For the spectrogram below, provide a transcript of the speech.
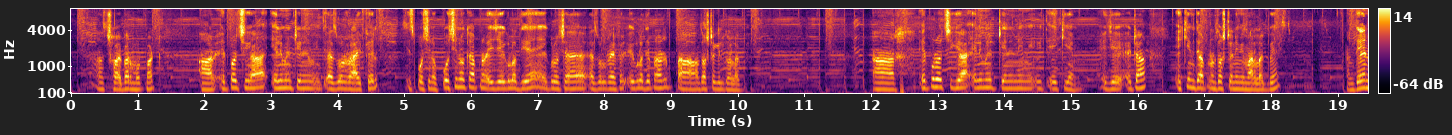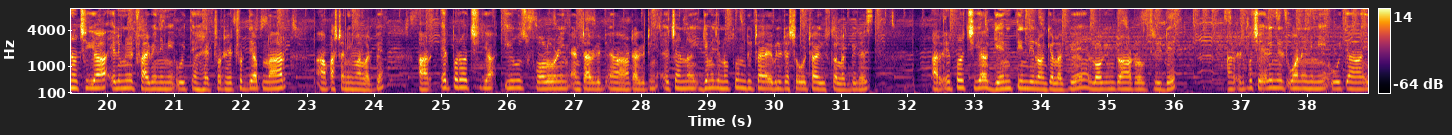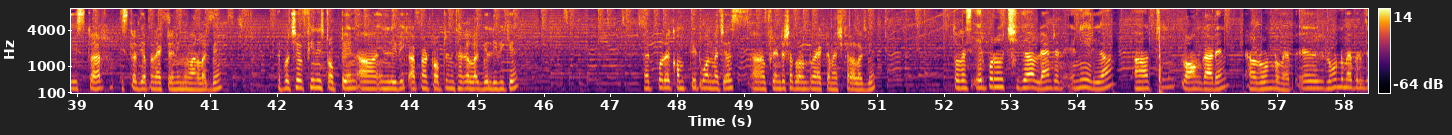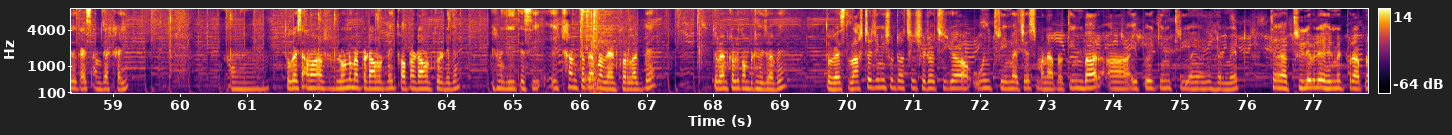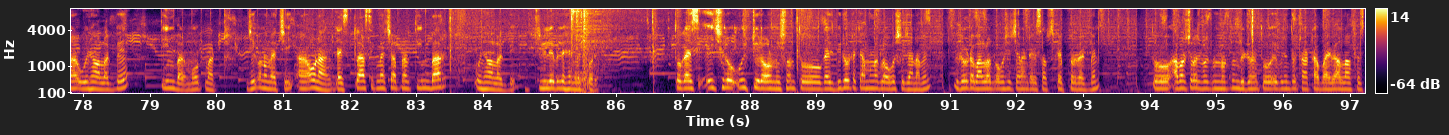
ছয়বার মোটমাট আর এরপর হচ্ছে গিয়া এলিমেন্ট অ্যাজ ওয়েল রাইফেল পচিনো। পচিনোকে আপনার এই যে এগুলো দিয়ে, এগুলো হচ্ছে অ্যাজ ওয়েল রাইফেল এগুলো দিয়ে আপনার দশটা কিল করা লাগবে। আর এরপর হচ্ছে গিয়া eliminate ten enemy with AKM এই যে এটা একিএম দিয়ে আপনার দশটা এনিমি মারা লাগবে। দেন হচ্ছে গিয়া eliminate five enemy with headshot headshot দিয়ে আপনার পাঁচটা এনিমি মারা লাগবে। আর এরপর হচ্ছে গিয়া use following and target targeting এর জন্য গেমে যে নতুন দুইটা এবিলিটি আছে ওইটা ইউজ করা লাগবে গাইজ আর এরপর হচ্ছে গিয়া গেম তিন দিন লং লাগবে লগিং টোটাল থ্রি ডে আর এরপর হচ্ছে eliminate one enemy with scar scar দিয়ে আপনার একটা এনিমি মারা লাগবে। এরপর হচ্ছে finish top ten in Livik আপনার টপ টেন থাকা লাগবে লিভিকে এরপরে কমপ্লিট ওয়ান ম্যাচেস ফ্রেন্ডের সাথে আপনার একটা ম্যাচ খেলা লাগবে। তো গাইস এরপরে হচ্ছে গিয়া land and any area thing long garden Rondo map এই রোন্ডো ম্যাপের ভিতরে গাইস আমি দেখাই। তো গাইস আমার লোন্ডো ম্যাপটা ডাউনলোড নেই, তো আপনারা ডাউনলোড করে নেবেন। এখানে দিয়ে দিতেছি, এইখানটাতে আপনার ল্যান্ড করা লাগবে। তো ল্যান্ড করলে কমপ্লিট হয়ে যাবে। তো গাইস লাস্টের যে মিশনটা আছে সেটা হচ্ছে গিয়া উইন থ্রি ম্যাচেস মানে আপনার তিনবার ইপো কিং থ্রি হেলমেট থ্রি লেভেলের হেলমেট পরে আপনার উইন হওয়া লাগবে তিনবার মোটমাট যে কোনো ম্যাচেই ও না গাইস ক্লাসিক ম্যাচে আপনার তিনবার উইন হওয়া লাগবে থ্রি লেভেলের হেলমেট পরে। তো গাইস এই ছিল উইক টু অল মিশন তো গাইস ভিডিওটা কেমন লাগল অবশ্যই জানাবেন। ভিডিওটা ভালো লাগল অবশ্যই চ্যানেলটাকে সাবস্ক্রাইব করে রাখবেন। তো আবার চলে আসব নতুন ভিডিও তো এই পর্যন্ত টাটা বাই আল্লাহ হাফেজ।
